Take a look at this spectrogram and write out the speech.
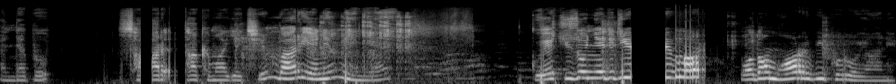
Ben de bu sarı takıma geçeyim. Var yenilmeyeyim ya. Quest 117 diye var. Adam harbi pro yani.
